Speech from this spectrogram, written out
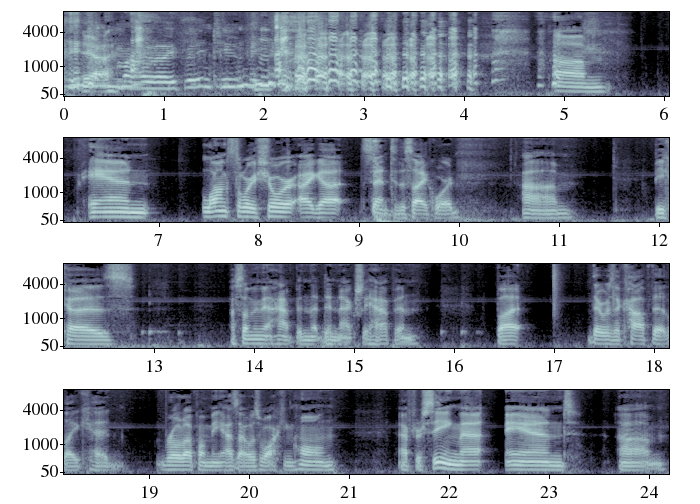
fell. Yeah. My life in two pieces. Um, and long story short, I got sent to the psych ward um, because of something that happened that didn't actually happen. But there was a cop that like had rolled up on me as I was walking home after seeing that, and um,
